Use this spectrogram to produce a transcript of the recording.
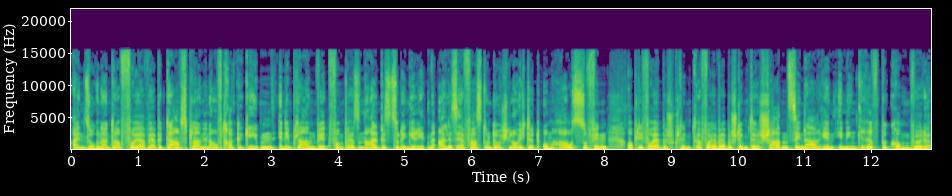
ein sogenannter Feuerwehrbedarfsplan in Auftrag gegeben. In dem Plan wird vom Personal bis zu den Geräten alles erfasst und durchleuchtet, um herauszufinden, ob die äh, Feuerwehr bestimmte Schadensszenarien in den Griff bekommen würde.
